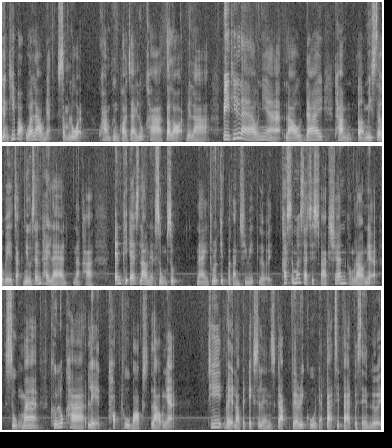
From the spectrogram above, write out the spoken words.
อย่างที่บอกว่าเราเนี่ยสำรวจความพึงพอใจลูกค้าตลอดเวลา ปีที่แล้วเนี่ยเราได้ทำมี survey จาก Nielsen Thailand นะคะ NPS เราเนี่ยสูงสุดในธุรกิจประกันชีวิตเลย Customer satisfaction ของเราเนี่ยสูงมาก คือลูกค้าเลท top 2 box เราเนี่ย ที่ rate เราเป็น excellent กับ very good เนี่ย 88%เลย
